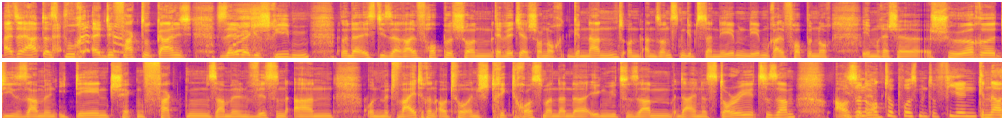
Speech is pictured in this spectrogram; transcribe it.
Also er hat das Buch äh, de facto gar nicht selber geschrieben. Und da ist dieser Ralf Hoppe schon, der wird ja schon noch genannt. Und ansonsten gibt's daneben, neben Ralf Hoppe noch eben Rechercheure, die sammeln Ideen, checken Fakten, sammeln Wissen an. Und mit weiteren Autoren strickt Rossmann dann da irgendwie zusammen, da eine Story zusammen. Wie so ein Oktopus mit so vielen Genau.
